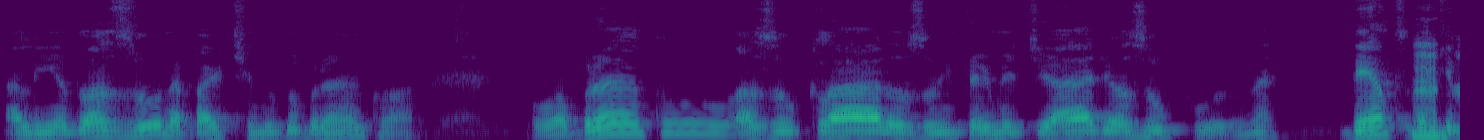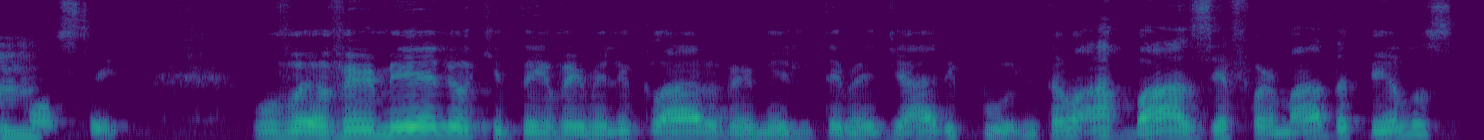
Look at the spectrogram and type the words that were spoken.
a linha do azul, né? Partindo do branco, ó. O branco, azul claro, azul intermediário, azul puro, né? Dentro daquele uhum. conceito. O vermelho, aqui tem o vermelho claro, vermelho intermediário e puro. Então, a base é formada pelos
